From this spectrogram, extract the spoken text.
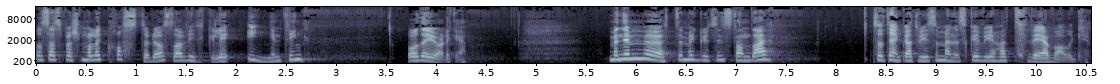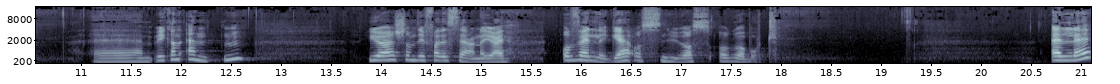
Og så er spørsmålet koster det oss da virkelig ingenting. Og det gjør det ikke. Men i møte med Guds standard så tenker jeg at vi som mennesker vi har tre valg. Eh, vi kan enten gjøre som de fariseerne gjør, og velge å snu oss og gå bort. Eller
